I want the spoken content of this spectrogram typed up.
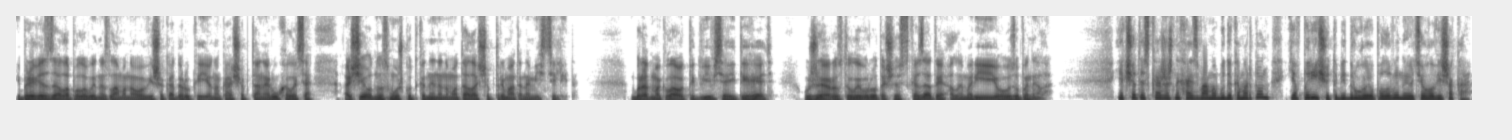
і прив'язала половину зламаного вішака до руки юнака, щоб та не рухалася, а ще одну смужку тканини намотала, щоб тримати на місці лід. Брат Маклауд підвівся і йти геть. Уже розтулив рота щось сказати, але Марія його зупинила. Якщо ти скажеш, нехай з вами буде камертон, я вперіщу тобі другою половиною цього вішака.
